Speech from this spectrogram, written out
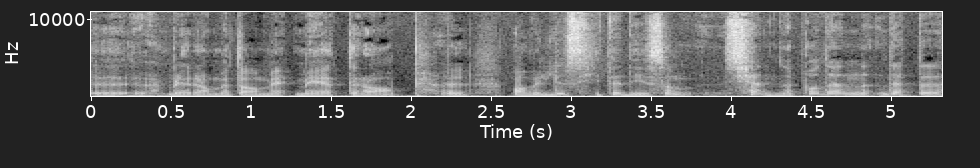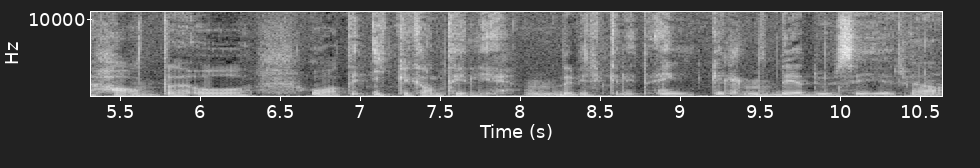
uh, ble rammet av, med, et drap. Uh, hva vil du si til de som kjenner på den, dette hatet, og, og, at de ikke kan tilgi? Mm. Det virker litt enkelt, mm. det du sier. Ja.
